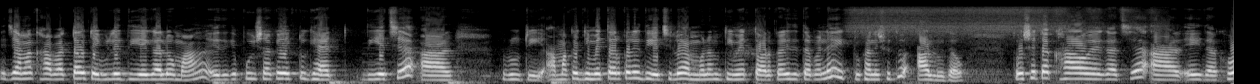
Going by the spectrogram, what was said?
এই যে আমার খাবারটাও টেবিলে দিয়ে গেল মা। এদিকে পুঁই শাকের একটু ঘ্যাট দিয়েছে আর রুটি। আমাকে ডিমের তরকারি দিয়েছিল। আমি বললাম, ডিমের তরকারি দিতে হবে না, একটুখানি শুধু আলু দাও। তো সেটা খাওয়া হয়ে গেছে। আর এই দেখো,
